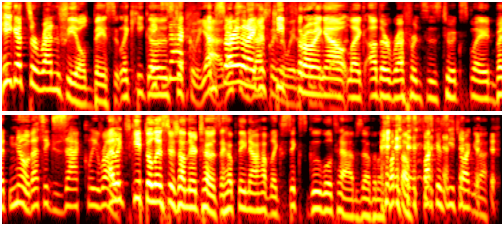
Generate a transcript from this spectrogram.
He gets a Renfield, basically. Like he goes Exactly, to. yeah, I'm sorry that I just keep way to think throwing out it. like other references to explain, but No, that's exactly right. I like to keep the listeners on their toes. I hope they now have like six Google tabs open. Like, what the fuck is he talking about?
